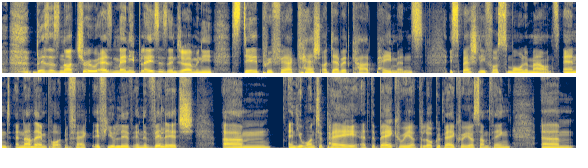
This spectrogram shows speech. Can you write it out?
this is not true, as many places in Germany still prefer cash or debit card payments, especially for small amounts. And another important fact if you live in a village, um, and you want to pay at the bakery, at the local bakery or something, um,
